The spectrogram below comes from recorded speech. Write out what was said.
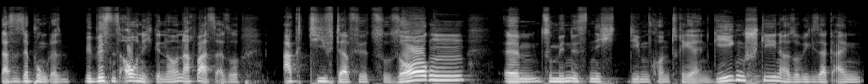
das ist der Punkt. Also wir wissen es auch nicht genau nach was. Also aktiv dafür zu sorgen, ähm, zumindest nicht dem konträr entgegenstehen. Also wie gesagt, ein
